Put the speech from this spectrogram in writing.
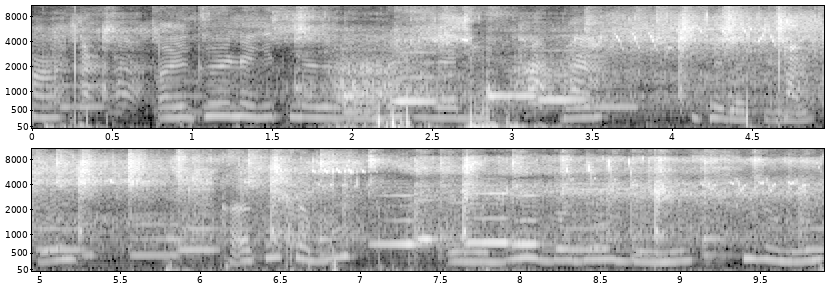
Ama Ayköy'üne gitmeden önce size bir, ben bir şey göstermek istiyorum. Arkadaşlar bu e, burada gördüğünüz şuranın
